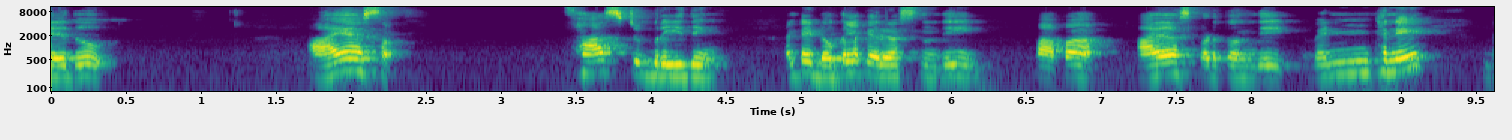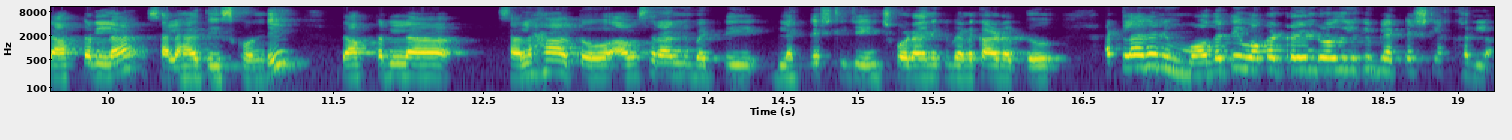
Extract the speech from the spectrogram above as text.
లేదు ఆయాసం. Fast breathing. అంటే డొక్కలకి వస్తుంది పాప ఆయాస పడుతుంది వెంటనే డాక్టర్ల సలహా తీసుకోండి. డాక్టర్ల సలహాతో అవసరాన్ని బట్టి బ్లడ్ టెస్ట్లు చేయించుకోవడానికి వెనకాడద్దు. అట్లాగని మొదటి ఒకటి రెండు రోజులకి బ్లడ్ టెస్ట్లు అక్కర్లా.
